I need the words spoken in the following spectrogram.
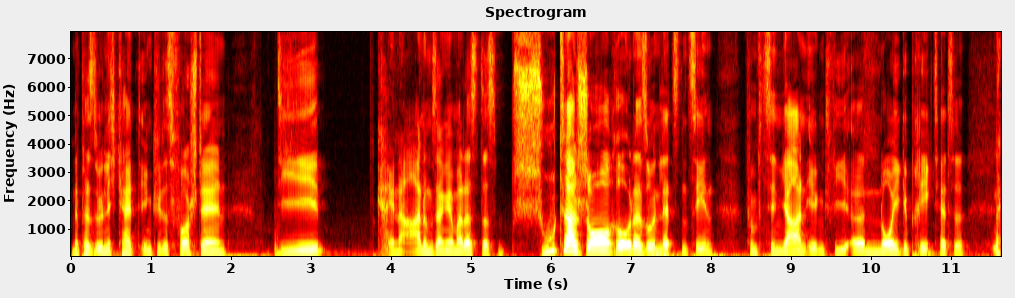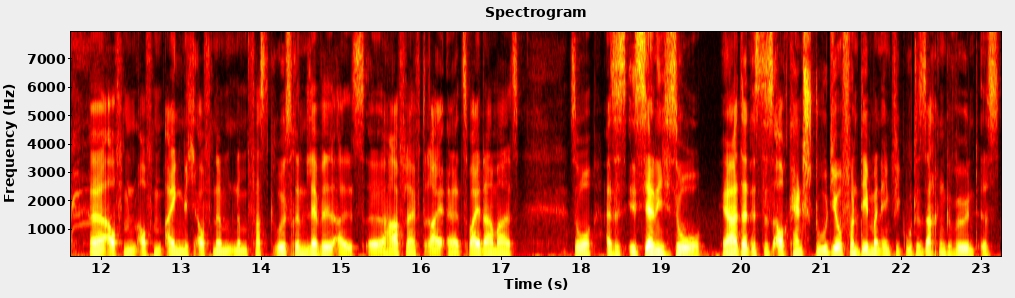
eine Persönlichkeit irgendwie das vorstellen, die, keine Ahnung, sagen wir mal, das, das Shooter-Genre oder so in den letzten 10, 15 Jahren irgendwie äh, neu geprägt hätte. äh, auf dem, auf dem, eigentlich auf einem, einem fast größeren Level als äh, Half-Life 3, äh, 2 damals. So, also es ist ja nicht so. Ja, dann ist es auch kein Studio, von dem man irgendwie gute Sachen gewöhnt ist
